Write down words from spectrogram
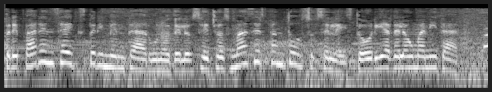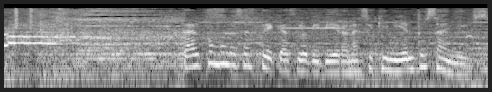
Prepárense a experimentar uno de los hechos más espantosos en la historia de la humanidad. Tal como los aztecas lo vivieron hace 500 años.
